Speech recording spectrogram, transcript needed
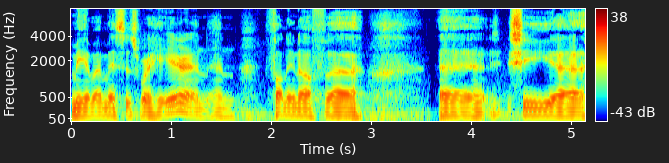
me and my missus were here, and and funny enough. Uh, uh, she uh,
